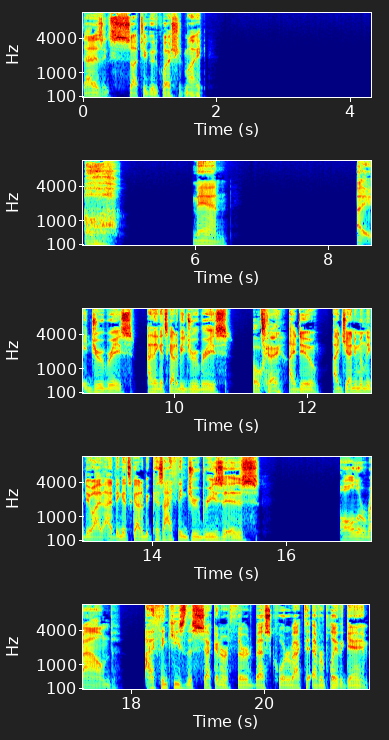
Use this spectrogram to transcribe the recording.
That is such a good question, Mike. Oh, man. I, Drew Brees. I think it's got to be Drew Brees. Okay. I do. I genuinely do. I, I think it's got to be because I think Drew Brees is all around. I think he's the second or third best quarterback to ever play the game.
